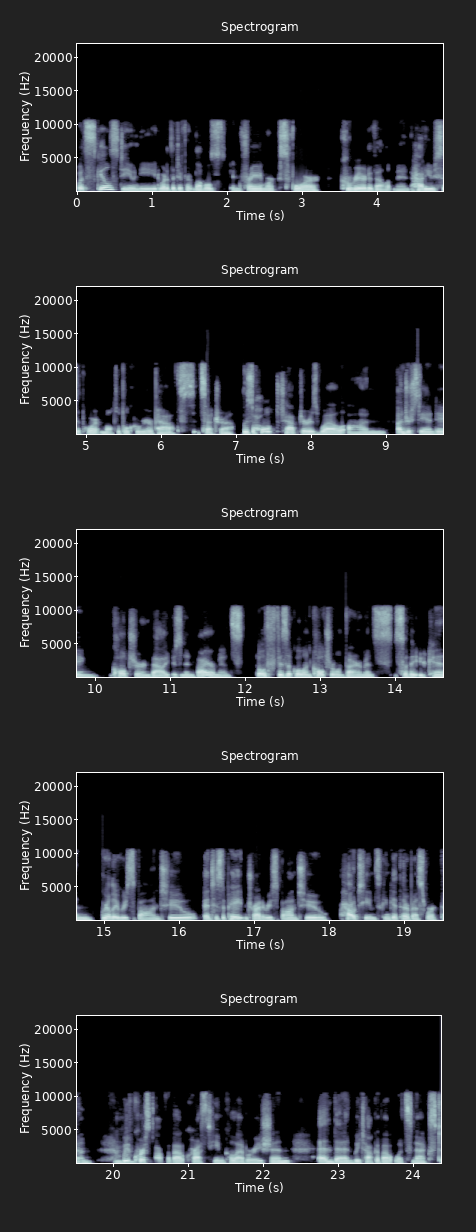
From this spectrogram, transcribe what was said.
What skills do you need? What are the different levels and frameworks for career development how do you support multiple career paths etc there's a whole chapter as well on understanding culture and values and environments both physical and cultural environments so that you can really respond to anticipate and try to respond to how teams can get their best work done mm-hmm. we of mm-hmm. course talk about cross team collaboration and then we talk about what's next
